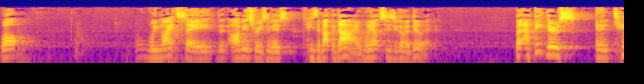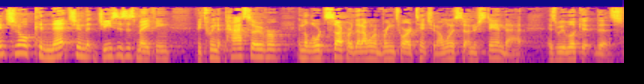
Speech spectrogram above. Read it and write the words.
Well, we might say the obvious reason is he's about to die. When else is he going to do it? But I think there's an intentional connection that Jesus is making between the Passover and the Lord's Supper that I want to bring to our attention. I want us to understand that as we look at this.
